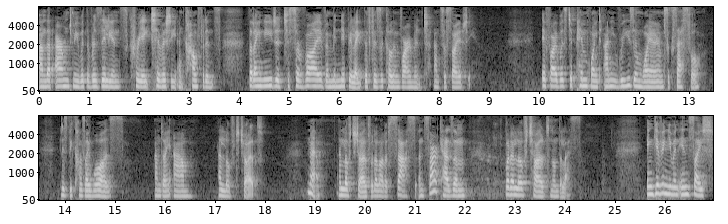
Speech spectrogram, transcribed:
and that armed me with the resilience, creativity, and confidence that I needed to survive and manipulate the physical environment and society. If I was to pinpoint any reason why I am successful, it is because I was, and I am, a loved child. Now, a loved child with a lot of sass and sarcasm, but a loved child nonetheless. In giving you an insight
